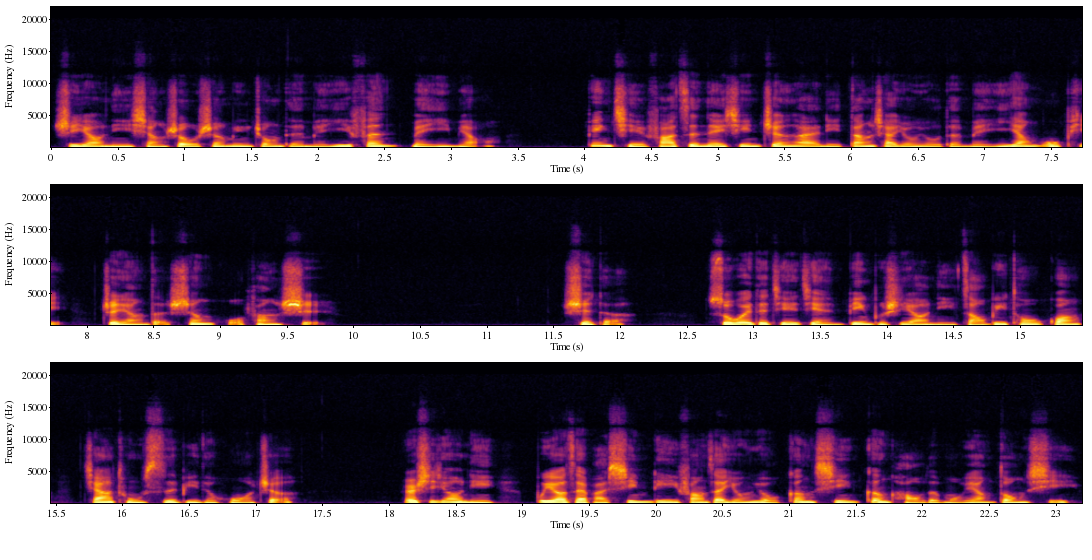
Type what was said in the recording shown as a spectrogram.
是要你享受生命中的每一分每一秒，并且发自内心珍爱你当下拥有的每一样物品。这样的生活方式，是的。”所谓的节俭，并不是要你凿壁偷光、家徒四壁的活着，而是要你不要再把心力放在拥有更新、更好的某样东西，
